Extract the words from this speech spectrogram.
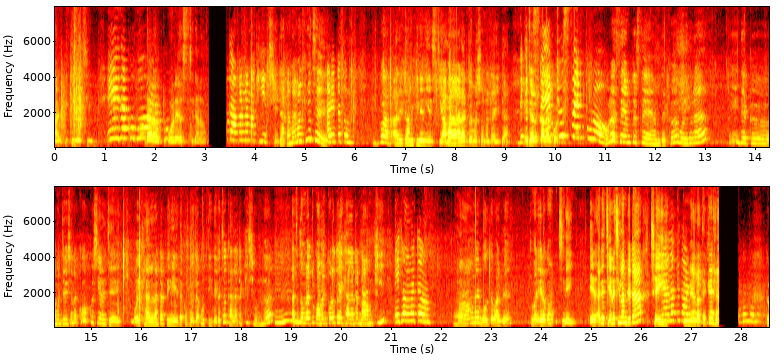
আর কি কিনেছি? দাঁড়াও একটু পরে আসছি দাঁড়াও। আর এটা তো বাহ আর এটা আমি কিনে নিয়ে এসেছি। আবার রাখবে আমার সোনাটা এটা। এটার কালার করবে পুরো। সেম টু সেম দেখো বন্ধুরা। এই দেখো আমার জয়সোনা খুব খুশি হয়েছে। ওই খেলনাটা পেয়ে দেখো প্রজাপতি দেখেছ? খেলনাটা কি সুন্দর। আচ্ছা তোমরা একটু কমেন্ট করো তো এই খেলনাটার নাম কি? এই খেলনাটা। মা মনে বলতে পারবে তোমার এরকম নেই। এর আগে চেনেছিলাম যেটা সেই মেলা থেকে হ্যাঁ। তো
